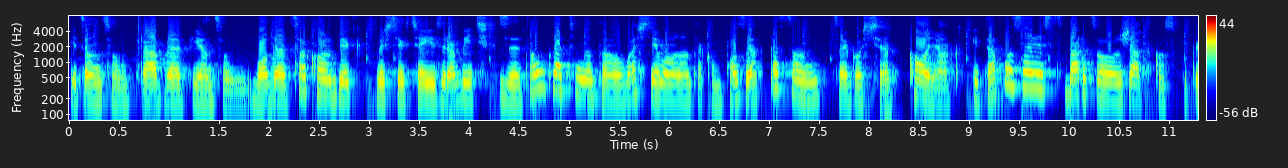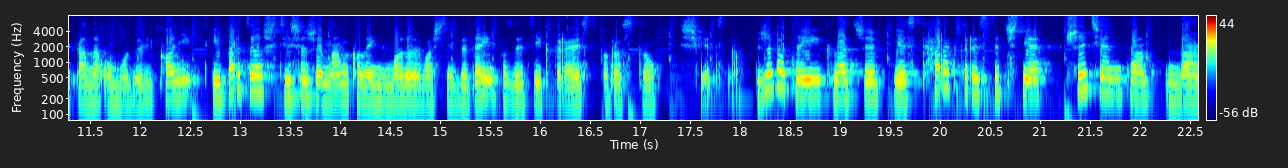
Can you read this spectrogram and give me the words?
jedzącą trawę, pijącą wodę, cokolwiek byście chcieli zrobić z tą klaczą, no to właśnie ma ona taką pozę pasącego się konia. I ta poza jest bardzo rzadko spotykana u modeli koni i bardzo się cieszę, że mam kolejny model właśnie w tej pozycji, która jest po prostu świetna. Grzywa tej klaczy jest charakterystycznie przycięta dla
